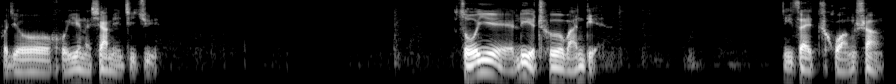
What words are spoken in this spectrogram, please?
我就回应了下面几句：昨夜列车晚点，你在床上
